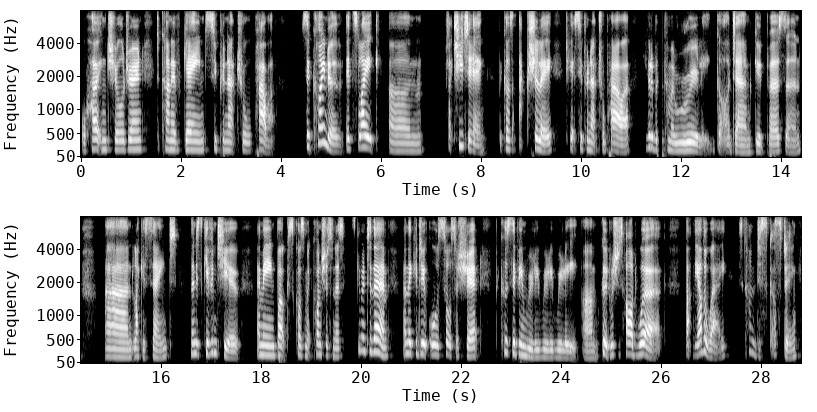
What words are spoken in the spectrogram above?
or hurting children to kind of gain supernatural power. So kind of, it's like um, it's like cheating because actually to get supernatural power, you've got to become a really goddamn good person and like a saint, then it's given to you. I mean, Bucke's cosmic consciousness, it's given to them, and they can do all sorts of shit because they've been really, really, really um, good, which is hard work. But the other way, it's kind of disgusting.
